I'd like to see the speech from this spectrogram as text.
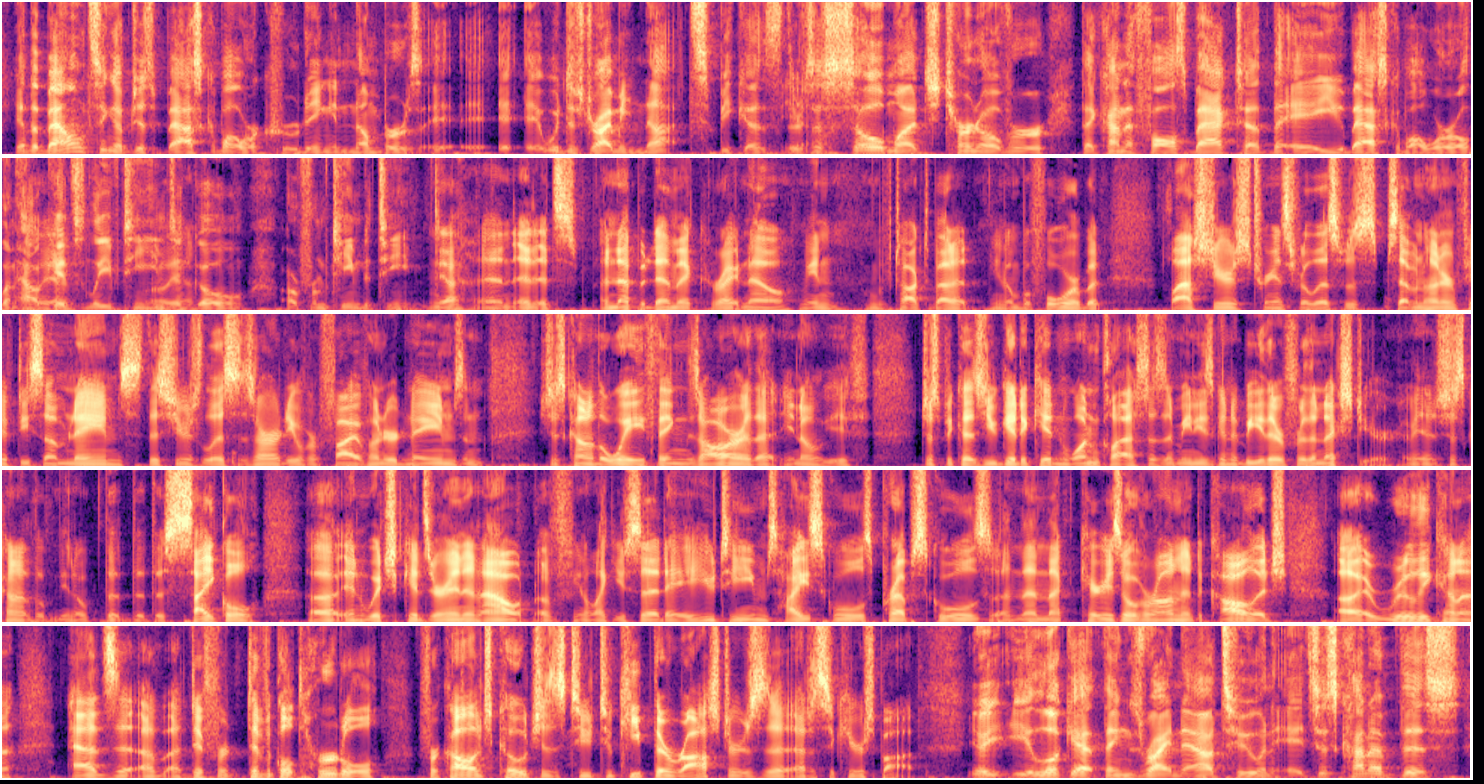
Yeah, the balancing of just basketball recruiting and numbers, it, it, it would just drive me nuts because there's just so much turnover that kind of falls back to the AAU basketball world and how Oh, yeah. kids leave teams Oh, and go uh, from team to team. Yeah, and it, it's an epidemic right now. I mean, we've talked about it, you know, before, but last year's transfer list was 750 some names. This year's list is already over 500 names, and it's just kind of the way things are. That you know, if just because you get a kid in one class doesn't mean he's going to be there for the next year. I mean, it's just kind of the you know the the, the cycle uh, in which kids are in and out of you know, like you said, AAU teams, high schools, prep schools, and then that carries over on into college. Uh, it really kind of adds a, a different difficult hurdle for college coaches to to keep their rosters uh, at a secure spot. You know, you look at things right now too, and it's just kind of this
